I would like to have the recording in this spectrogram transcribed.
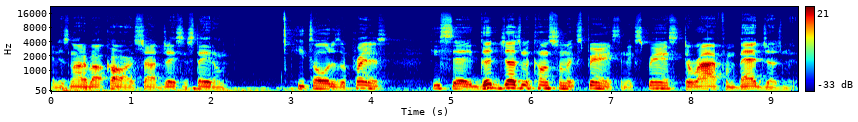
and it's not about cars. Shout Jason Statham he told his apprentice, he said, "Good judgment comes from experience, and experience derived from bad judgment."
